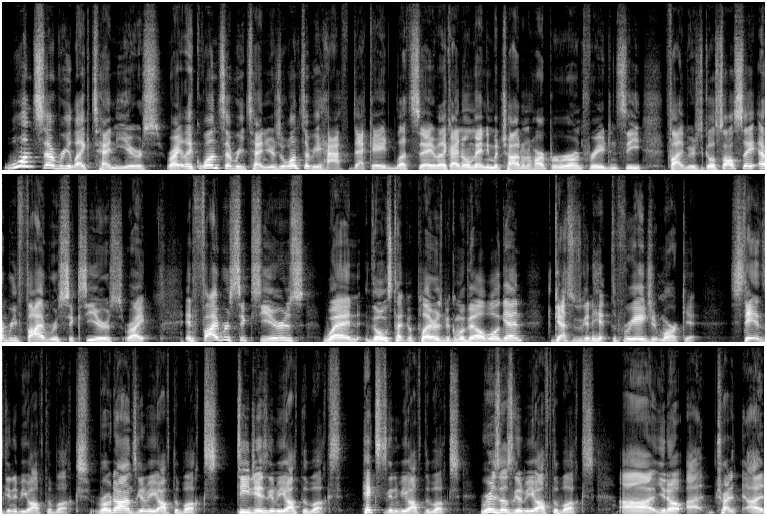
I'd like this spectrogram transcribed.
once every like 10 years, right? Like once every 10 years or once every half decade, let's say. Like I know Manny Machado and Harper were on free agency five years ago. So I'll say every five or six years, right? In five or six years, when those type of players become available again, guess who's going to hit the free agent market? Stan's going to be off the books. Rodon's going to be off the books. DJ's going to be off the books. Hicks is going to be off the books. Rizzo's going to be off the books. Uh, you know, uh, trying, uh,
